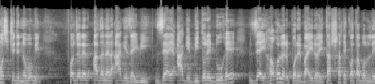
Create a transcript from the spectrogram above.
মসজিদে নববীন ফজরের আজানের আগে যাইবি, যাই আগে ভিতরে ডুহে, যাই হগলের পরে বাইর তার সাথে কথা বললে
